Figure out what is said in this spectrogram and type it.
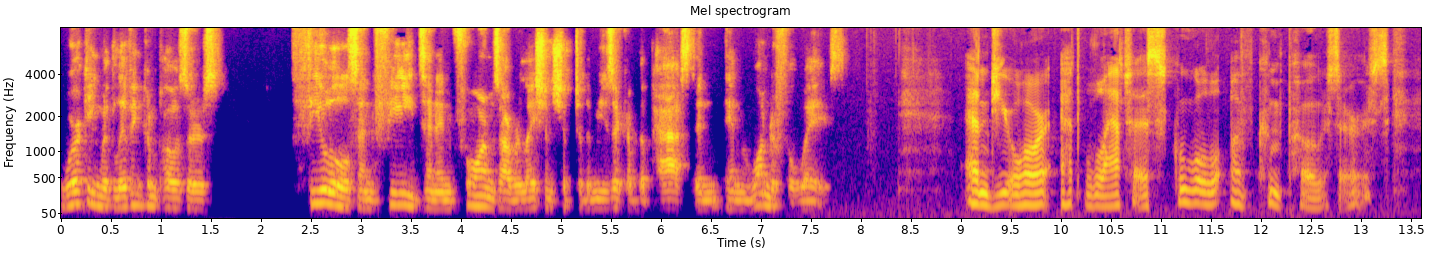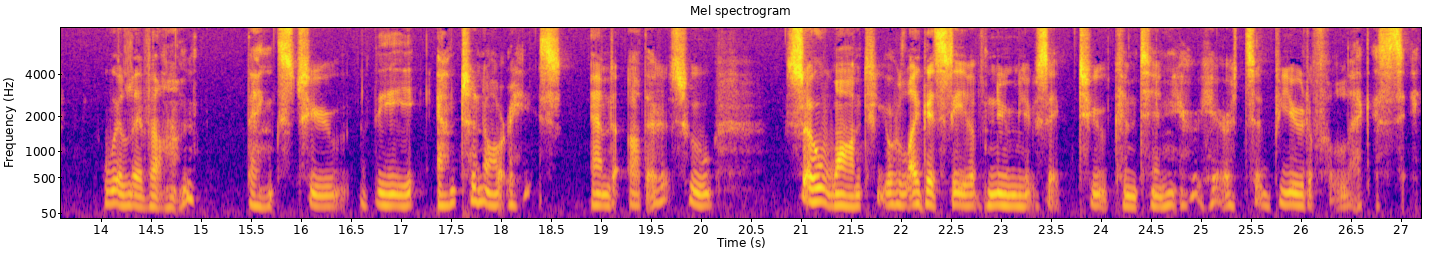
working with living composers fuels and feeds and informs our relationship to the music of the past in, in wonderful ways. And your Atlanta School of Composers will live on thanks to the Antinoris and others who so want your legacy of new music to continue here. It's a beautiful legacy.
